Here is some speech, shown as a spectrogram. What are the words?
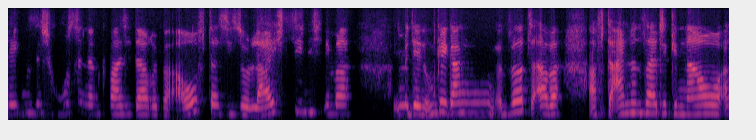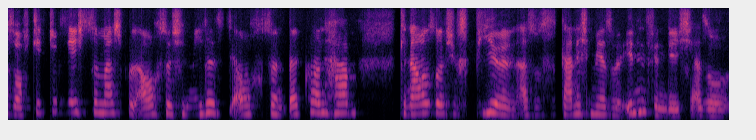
regen sich Russinnen quasi darüber auf, dass sie so leichtsinnig immer mit denen umgegangen wird. Aber auf der anderen Seite genau, also auf TikTok sehe ich zum Beispiel auch solche Mädels, die auch so einen Background haben, genau solche spielen. Also es ist gar nicht mehr so in, finde ich. Also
